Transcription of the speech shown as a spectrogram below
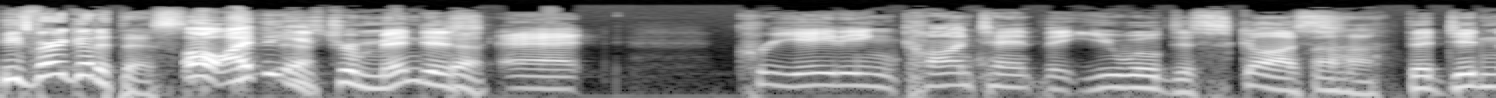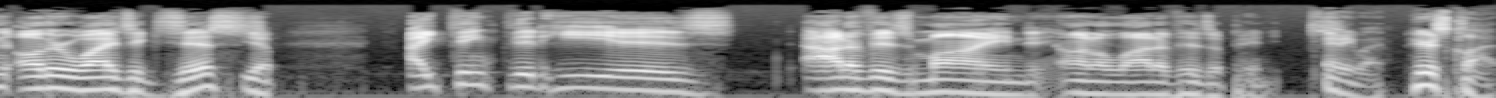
He's very good at this. Oh, I think Yeah. he's tremendous Yeah. at creating content that you will discuss Uh-huh. that didn't otherwise exist. Yep. I think that he is out of his mind on a lot of his opinions. Anyway, here's Clyde.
